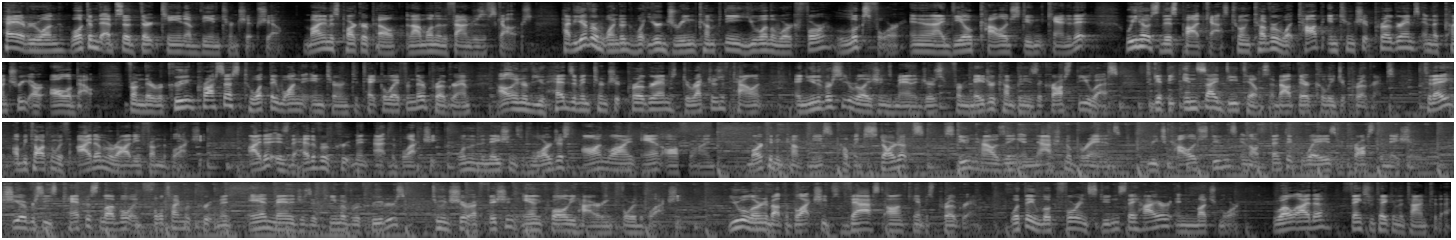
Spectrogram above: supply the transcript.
Hey everyone, welcome to episode 13 of The Internship Show. My name is Parker Pell, and I'm one of the founders of Scholars. Have you ever wondered what your dream company you want to work for looks for in an ideal college student candidate? We host this podcast to uncover what top internship programs in the country are all about. From their recruiting process to what they want an intern to take away from their program, I'll interview heads of internship programs, directors of talent, and university relations managers from major companies across the U.S. to get the inside details about their collegiate programs. Today, I'll be talking with Aida Moradi from The Black Sheep. Aida is the head of recruitment at The Black Sheep, one of the nation's largest online and offline marketing companies helping startups, student housing, and national brands reach college students in authentic ways across the nation. She oversees campus level and full time recruitment and manages a team of recruiters to ensure efficient and quality hiring for The Black Sheep. You will learn about The Black Sheep's vast on campus program, what they look for in students they hire, and much more. Well, Aida, thanks for taking the time today.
